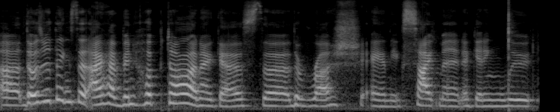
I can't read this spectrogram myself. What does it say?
uh, those are things that I have been hooked on, I guess. The the rush and the excitement of getting loot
